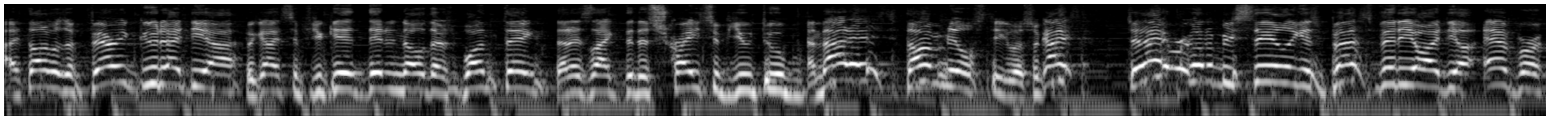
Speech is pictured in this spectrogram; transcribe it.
I thought it was a very good idea. But guys, if you didn't know, there's one thing that is like the disgrace of YouTube, and that is thumbnail stealer. So guys, today we're to be stealing his best video idea ever,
